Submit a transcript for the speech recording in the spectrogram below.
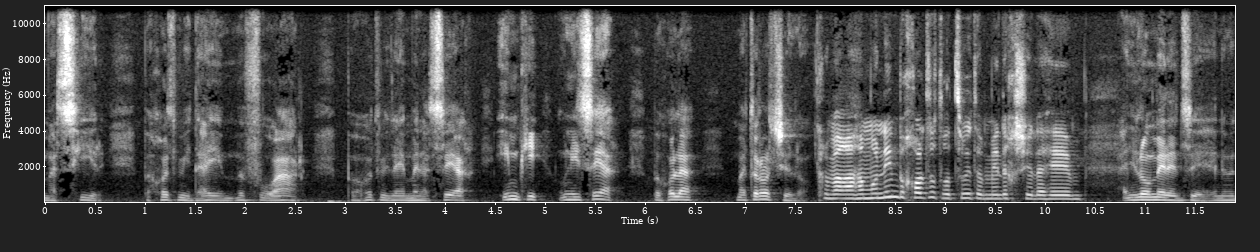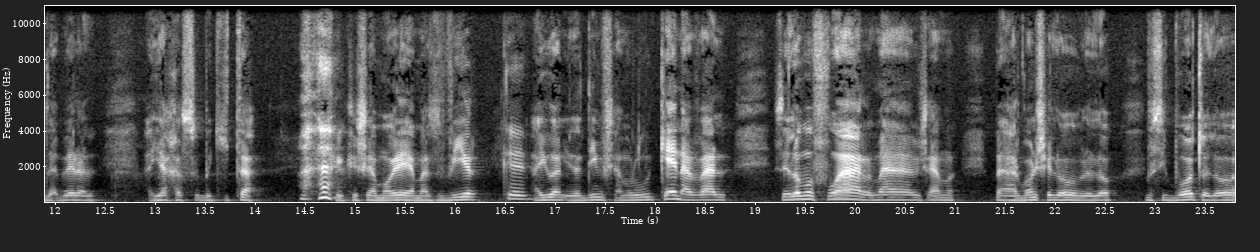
מצהיר, פחות מדי מפואר, פחות מדי מנצח, אם כי הוא ניצח בכל המטרות שלו. כלומר, ההמונים בכל זאת רצו את המלך שלהם. אני לא אומר את זה, אני מדבר על היחס בכיתה. כשהמורה היה מסביר, כן. היו ילדים שאמרו, כן, אבל זה לא מפואר, מה שם, בארמון שלו, ללא מסיבות, ללא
